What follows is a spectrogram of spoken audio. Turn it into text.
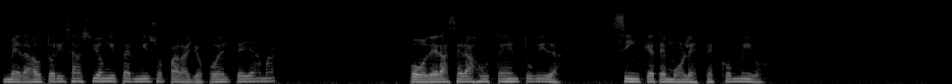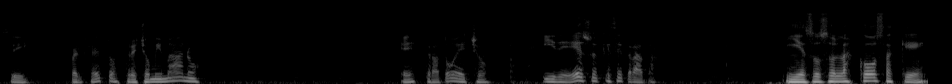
¿Me das autorización y permiso para yo poderte llamar? ¿Poder hacer ajustes en tu vida sin que te molestes conmigo? Sí, perfecto, estrecho mi mano. Es trato hecho. Y de eso es que se trata. Y esas son las cosas que,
